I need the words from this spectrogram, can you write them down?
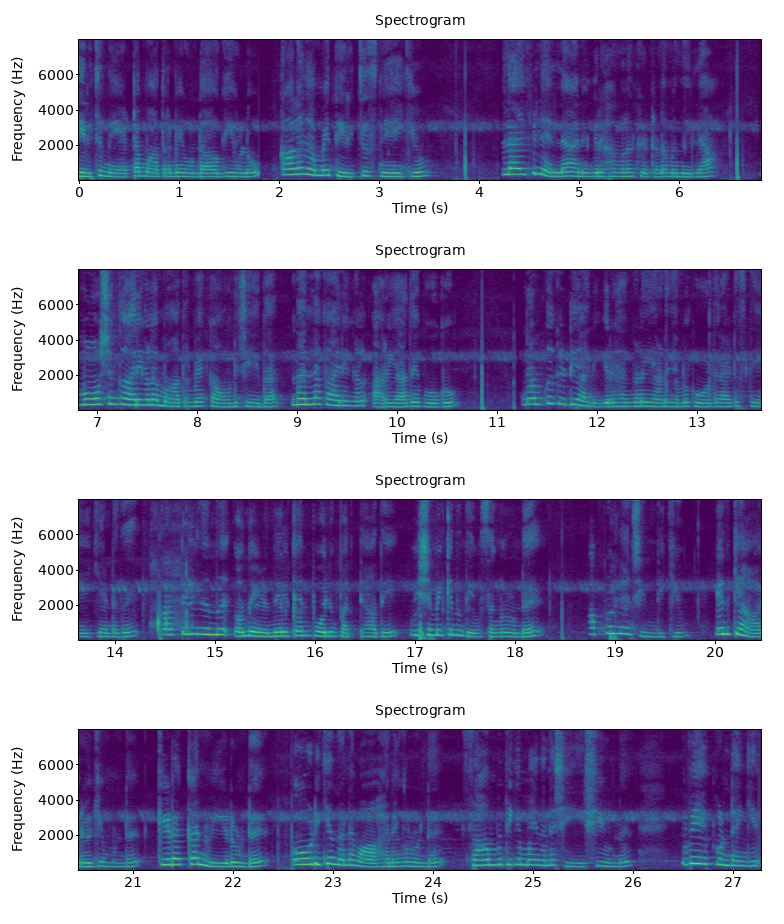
തിരിച്ച് നേട്ടം മാത്രമേ ഉണ്ടാവുകയുള്ളൂ. കല നമ്മെ തിരിച്ച് സ്നേഹിക്കൂ. ലൈഫിൽ എല്ലാ അനുഗ്രഹങ്ങളും കിട്ടണമെന്നില്ല. മോശം കാര്യങ്ങളെ മാത്രമേ കൗണ്ട് ചെയ്താൽ നല്ല കാര്യങ്ങൾ അറിയാതെ പോകും. നമുക്ക് കിട്ടിയ അനുഗ്രഹങ്ങളെയാണ് നമ്മൾ കൂടുതലായിട്ട് സ്നേഹിക്കേണ്ടത്. കട്ടിൽ നിന്ന് ഒന്ന് എഴുന്നേൽക്കാൻ പോലും പറ്റാതെ വിഷമിക്കുന്ന ദിവസങ്ങളുണ്ട്. അപ്പോൾ ഞാൻ ചിന്തിക്കും എനിക്ക് ആരോഗ്യമുണ്ട് കിടക്കാൻ വീടുണ്ട് ഓടിക്കാൻ നല്ല വാഹനങ്ങളുണ്ട് സാമ്പത്തികമായി നല്ല ശേഷിയുണ്ട് ഇവയൊക്കെ ഉണ്ടെങ്കിൽ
